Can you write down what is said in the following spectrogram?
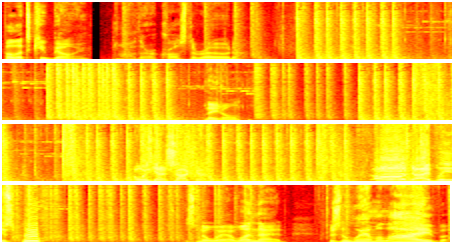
but let's keep going. Oh, they're across the road. They don't. Oh, he's got a shotgun. Oh, die, please. Woo! There's no way I won that. There's no way I'm alive.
